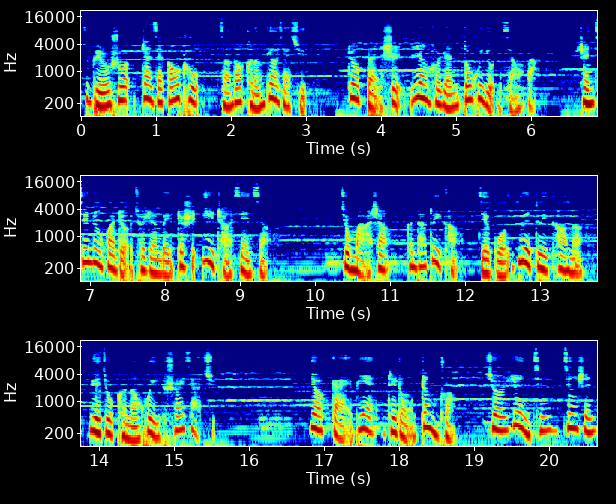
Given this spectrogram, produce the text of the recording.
就比如说站在高处想到可能掉下去，这本是任何人都会有的想法，神经症患者却认为这是异常现象，就马上跟他对抗，结果越对抗呢，越就可能会摔下去。要改变这种症状，需要认清精神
